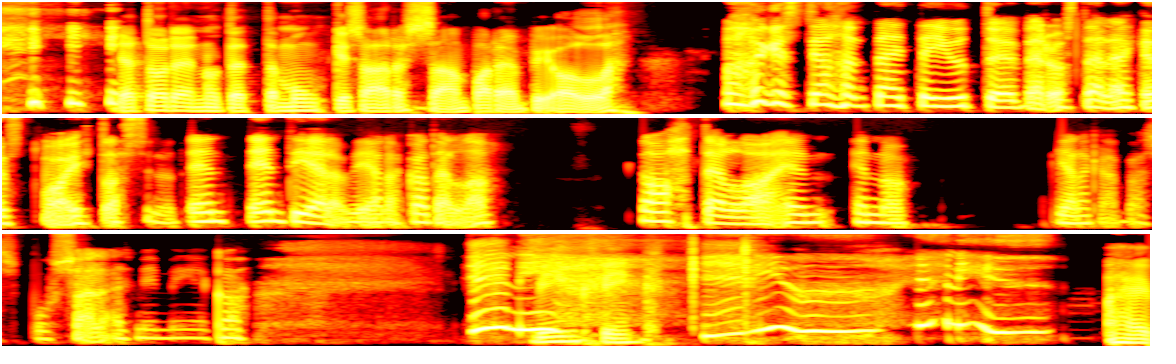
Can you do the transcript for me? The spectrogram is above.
ja todennut, että Munkkisaaressa on parempi olla. Mä oikeasti alan näiden juttujen perusteella ehkä vaihtaa sinne. En, en tiedä vielä, katellaan. Kahtellaan. En, en ole vieläkään päässyt pussailemaan, että Mimmi eka. Any, Vink, vink. anywho, anywho. Hei,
